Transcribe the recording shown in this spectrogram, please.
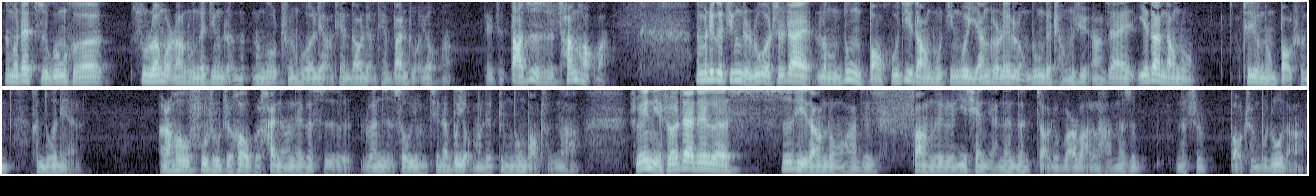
那么在子宫和输卵管当中的精子能够存活两天到两天半左右啊。这这大致是参考吧。那么这个精子如果是在冷冻保护剂当中，经过严格的冷冻的程序啊，在液氮当中，这就能保存很多年。然后复苏之后，不是还能那个是卵子受孕？现在不有吗？这冰冻保存的哈，所以你说在这个尸体当中啊，这放这个一千年，那那早就玩完了哈，那是那是保存不住的啊。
